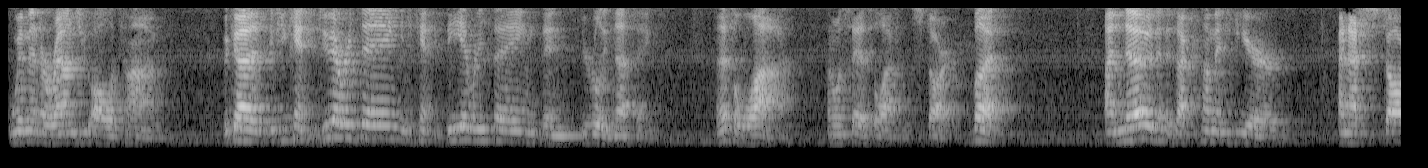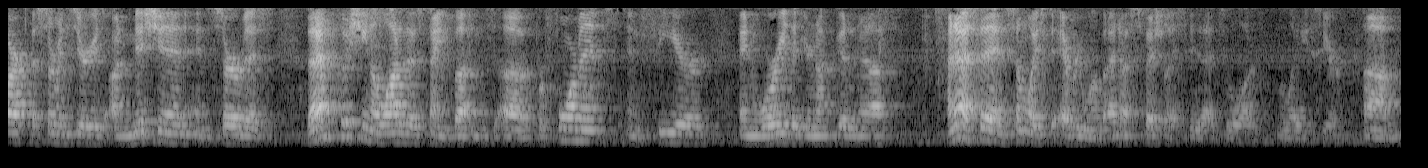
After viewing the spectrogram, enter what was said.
women around you all the time. Because if you can't do everything and you can't be everything, then you're really nothing. And that's a lie. I don't want to say that's a lie from the start. But I know that as I come in here and I start a sermon series on mission and service, that I'm pushing a lot of those same buttons of performance and fear and worry that you're not good enough. I know I say that in some ways to everyone, but I know especially I say that to a lot of the ladies here. Um,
